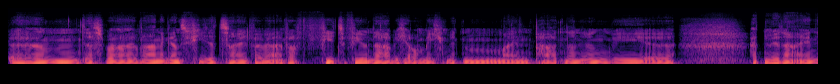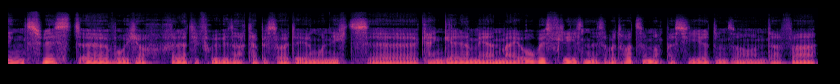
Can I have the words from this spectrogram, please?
ähm, das war, war eine ganz fiese Zeit, weil wir einfach viel zu viel, und da habe ich auch mich mit meinen Partnern irgendwie äh, hatten wir da einigen Zwist, äh, wo ich auch relativ früh gesagt habe, es sollte irgendwo nichts, äh, kein Gelder mehr an MyObis fließen, ist aber trotzdem noch passiert und so. Und da war,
